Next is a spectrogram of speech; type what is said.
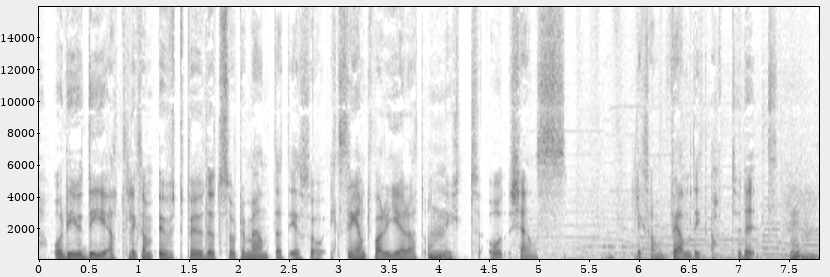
Och det är ju det att liksom utbudet, sortimentet är så extremt varierat och nytt och känns liksom väldigt up to date. Mm.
